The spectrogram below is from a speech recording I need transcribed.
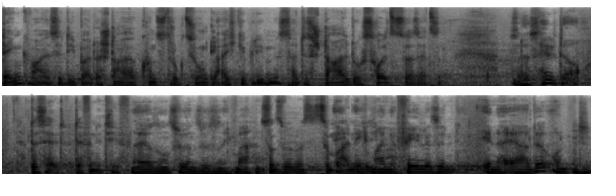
Denkweise, die bei der Stahlkonstruktion gleich geblieben ist, halt das Stahl durchs Holz zu ersetzen. Das, das hält auch. Das hält, definitiv. Naja, sonst würden sie es nicht machen. Sonst würden wir es zum einen Ich meine, Pfähle sind in der Erde und mhm.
